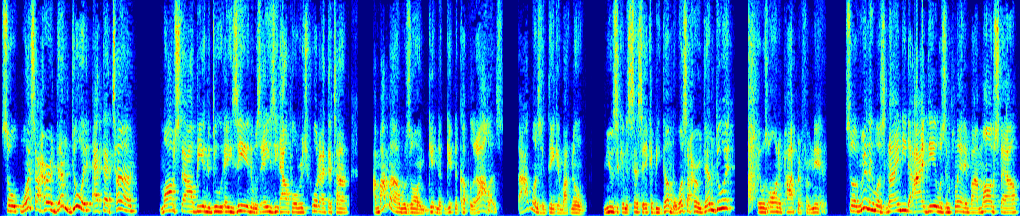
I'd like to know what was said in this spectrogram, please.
So once I heard them do it at that time, Mob Style being the dude AZ, and it was AZ Alpo Rich Porter at that time, uh, my mind was on getting a, getting a couple of dollars. I wasn't thinking about no music in the sense that it could be done. But once I heard them do it, it was on and popping from there. So it really was 90. The idea was implanted by Mob Style.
